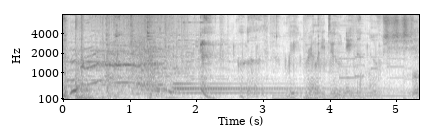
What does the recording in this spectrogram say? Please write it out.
We really do need a new ship.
